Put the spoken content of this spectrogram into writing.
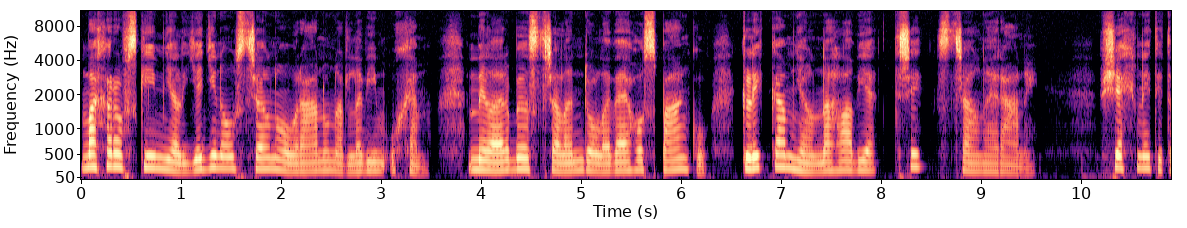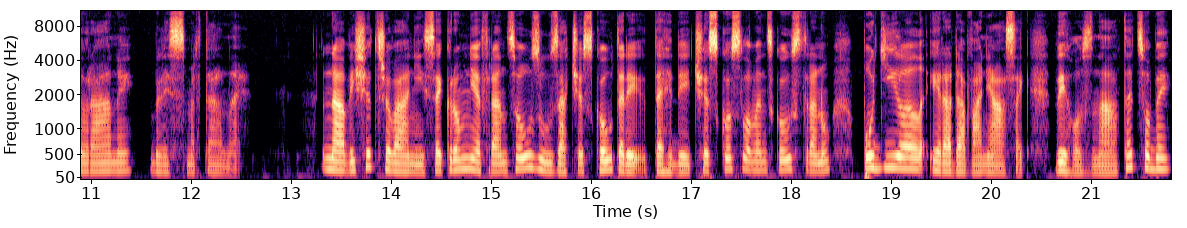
Macharovský měl jedinou střelnou ránu nad levým uchem. Miller byl střelen do levého spánku. Klika měl na hlavě tři střelné rány. Všechny tyto rány byly smrtelné. Na vyšetřování se kromě francouzů za českou, tedy tehdy československou stranu, podílel i Rada Vaňásek. Vy ho znáte, co by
